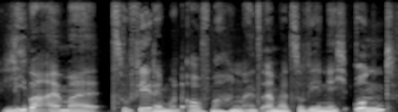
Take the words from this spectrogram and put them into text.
lieber einmal zu viel den Mund aufmachen als einmal zu wenig. Und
